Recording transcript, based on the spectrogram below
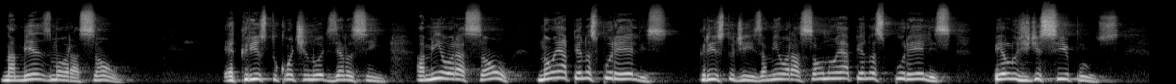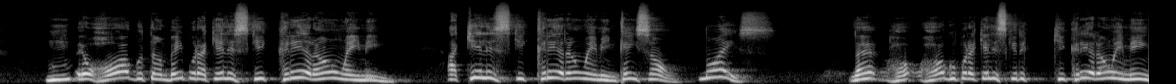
na mesma oração, é Cristo continua dizendo assim: a minha oração não é apenas por eles. Cristo diz: a minha oração não é apenas por eles, pelos discípulos. Eu rogo também por aqueles que crerão em mim. Aqueles que crerão em mim, quem são? Nós. Né? Rogo por aqueles que, que crerão em mim,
